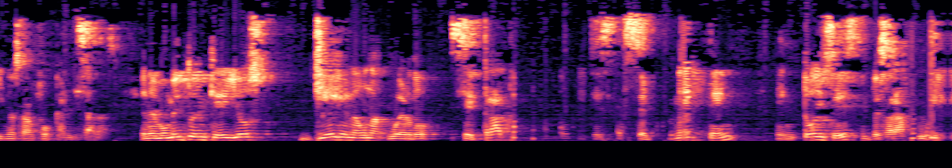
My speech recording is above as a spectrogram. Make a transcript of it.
y no están focalizadas. En el momento en que ellos lleguen a un acuerdo, se traten, se conecten, entonces empezará a fluir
